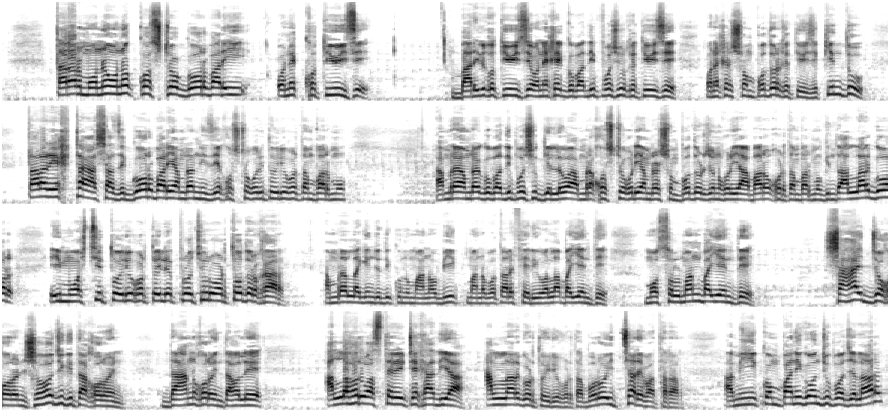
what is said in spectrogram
তারার মনে অনেক কষ্ট গড় বাড়ি অনেক ক্ষতি হয়েছে বাড়ির ক্ষতি হয়েছে অনেকে গবাদি পশুর ক্ষতি হয়েছে অনেকের সম্পদের ক্ষতি হয়েছে কিন্তু তারার একটা আশা যে গড় বাড়ি আমরা নিজে কষ্ট করে তৈরি করতাম পারব আমরা আমরা গবাদি পশু গেলেও আমরা কষ্ট করি, আমরা সম্পদ অর্জন করি, আবারও করতাম পারব কিন্তু আল্লাহর গড়, এই মসজিদ তৈরি করতে হইলে প্রচুর অর্থ দরকার। আমরা লাগিন যদি কোনো মানবিক মানবতার ফেরিওয়ালা বাইয়ানতে মুসলমান বাইয়ানতে সাহায্য করেন, সহযোগিতা করেন, দান করেন, তাহলে আল্লাহর ওয়াস্তের এই টেকা দিয়া আল্লাহর গড় তৈরি করতা। বড় ইচ্ছা রে বাতারার। আমি কোম্পানিগঞ্জ উপজেলার,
